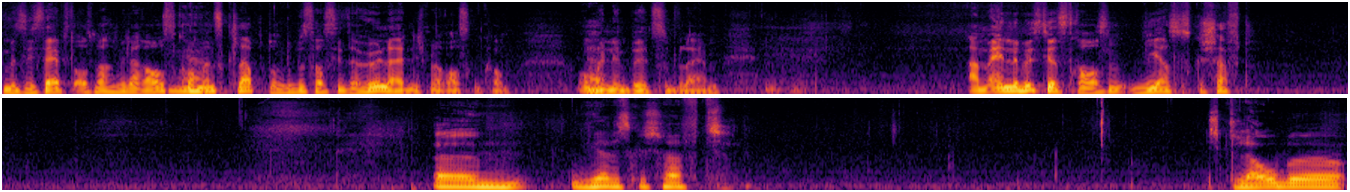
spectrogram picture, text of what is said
mit sich selbst ausmachen, wieder rauskommen, Ja. wenn es klappt. Und du bist aus dieser Höhle halt nicht mehr rausgekommen, um Ja. in dem Bild zu bleiben. Am Ende bist du jetzt draußen. Wie hast du es geschafft? Ähm, wie habe ich es geschafft? Ich glaube,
